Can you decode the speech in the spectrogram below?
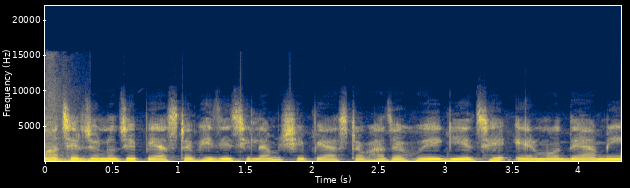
মাছের জন্য যে পেঁয়াজটা ভেজেছিলাম সেই পেঁয়াজটা ভাজা হয়ে গিয়েছে। এর মধ্যে আমি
